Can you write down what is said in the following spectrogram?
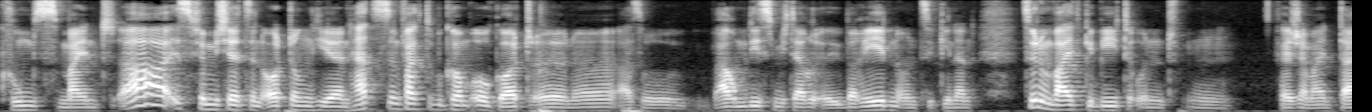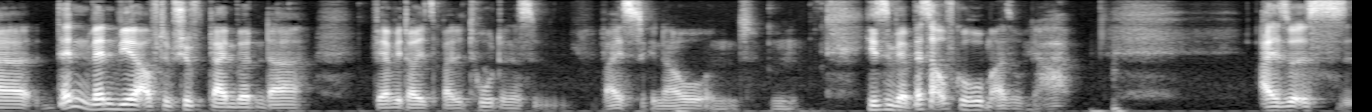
Kums meint, ah, ist für mich jetzt in Ordnung, hier einen Herzinfarkt zu bekommen. Oh Gott, äh, ne, also warum ließ mich darüber überreden? Und sie gehen dann zu einem Waldgebiet und mh, hm, Fälscher meint, da, denn wenn wir auf dem Schiff bleiben würden, da wären wir doch jetzt beide tot und das weißt du genau. Und mh, hm, hier sind wir besser aufgehoben, also ja. Also es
